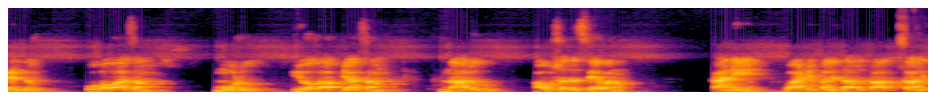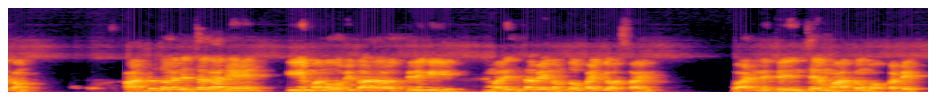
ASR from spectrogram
రెండు ఉపవాసం మూడు యోగాభ్యాసం నాలుగు ఔషధ సేవనం. కానీ వాటి ఫలితాలు తాత్కాలికం. అడ్డు తొలగించగానే ఈ మనోవికారాలు తిరిగి మరింత వేగంతో పైకి వస్తాయి. వాటిని జయించే మార్గం ఒక్కటే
